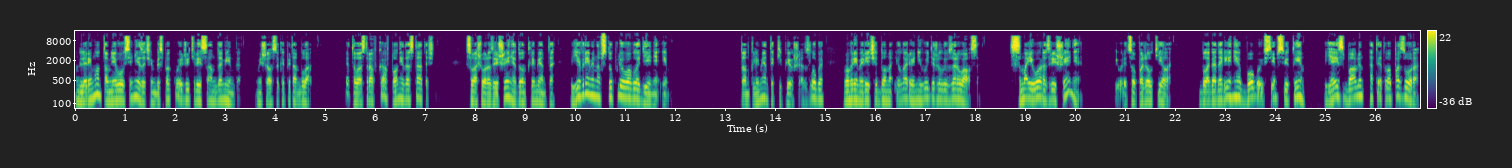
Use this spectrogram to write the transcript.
«Для ремонта мне вовсе незачем беспокоить жителей Сан-Доминго», — вмешался капитан Блад. «Этого островка вполне достаточно. С вашего разрешения, Дон Климента, я временно вступлю во владение им». Дон Климента, кипевший от злобы, во время речи Дона Иларио не выдержал и взорвался. «С моего разрешения?» Его лицо пожелтело. «Благодарение Богу и всем святым я избавлен от этого позора,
